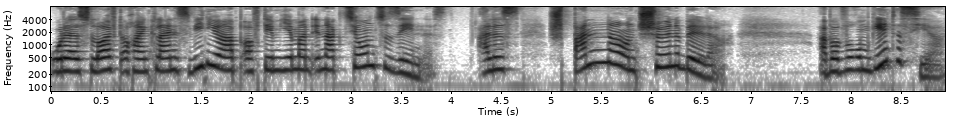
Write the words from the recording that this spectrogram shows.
oder es läuft auch ein kleines Video ab, auf dem jemand in Aktion zu sehen ist. Alles spannende und schöne Bilder. Aber worum geht es hier?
